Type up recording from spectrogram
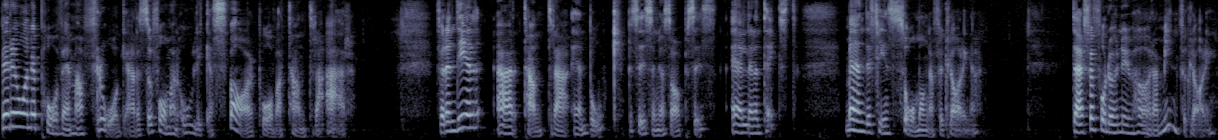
Beroende på vem man frågar så får man olika svar på vad tantra är. För en del är tantra en bok, precis som jag sa precis, eller en text. Men det finns så många förklaringar. Därför får du nu höra min förklaring.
